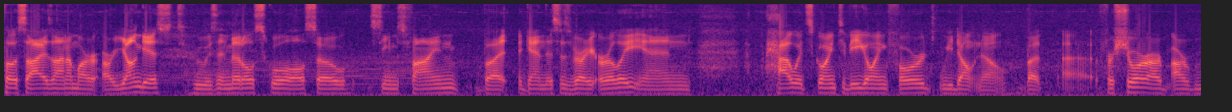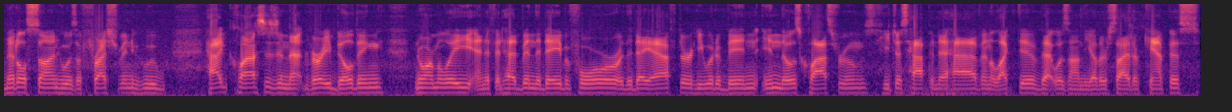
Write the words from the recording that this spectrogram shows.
close eyes on him. Our, our youngest, who is in middle school, also seems fine. But again, this is very early, and how it's going to be going forward, we don't know. But uh, for sure, our, our middle son, who was a freshman, who had classes in that very building normally, and if it had been the day before or the day after, he would have been in those classrooms. He just happened to have an elective that was on the other side of campus.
